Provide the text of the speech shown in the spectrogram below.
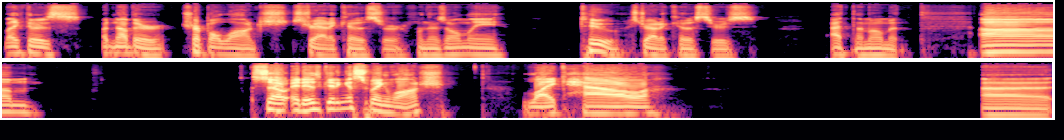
like there's another triple launch Stratocoaster when there's only two Stratocoasters at the moment. Um, so it is getting a swing launch, like how uh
